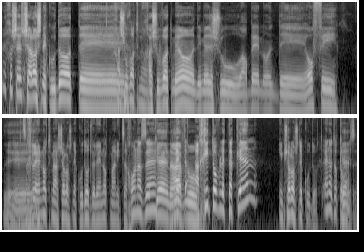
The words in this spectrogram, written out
אני חושב שלוש נקודות. אה, חשובות מאוד. חשובות מאוד, עם איזשהו הרבה מאוד אה, אופי. אה, צריך ליהנות מהשלוש נקודות וליהנות מהניצחון הזה. כן, לת- אהבנו. הכי טוב לתקן עם שלוש נקודות. אין יותר טוב כן, מזה.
